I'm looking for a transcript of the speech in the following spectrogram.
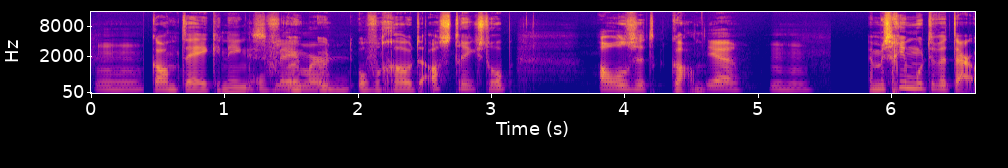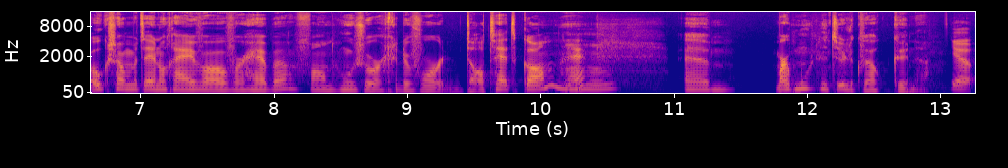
Mhm. kanttekening of een, of een grote asterisk erop. Als het kan. Ja. Mhm. En misschien moeten we het daar ook zo meteen nog even over hebben. Van hoe zorg je ervoor dat het kan. Hè? Ehm, maar het moet natuurlijk wel kunnen. Ja.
